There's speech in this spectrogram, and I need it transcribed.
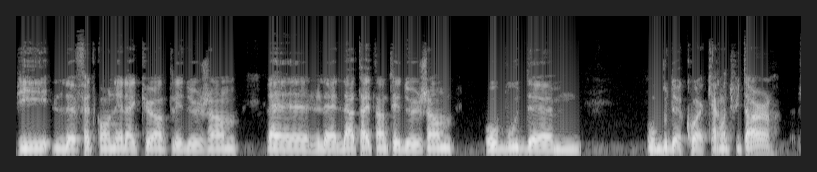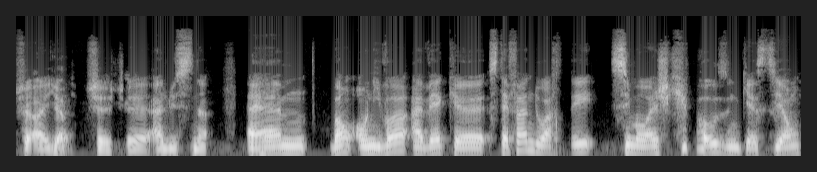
puis le fait qu'on ait la queue entre les deux jambes, la, tête entre les deux jambes, au bout de, au bout de quoi, 48 heures? Je, hallucinant. Euh, bon, on y va avec euh, Stéphane Duarte Simoèche qui pose une question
